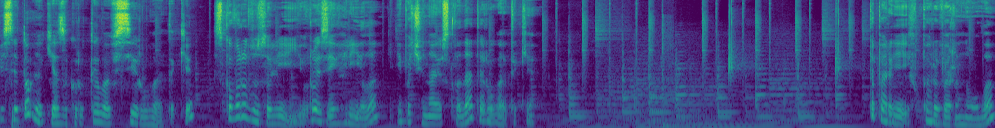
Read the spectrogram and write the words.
Після того, як я закрутила всі рулетики, сковороду з олією розігріла і починаю складати рулетики. Тепер я їх перевернула.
